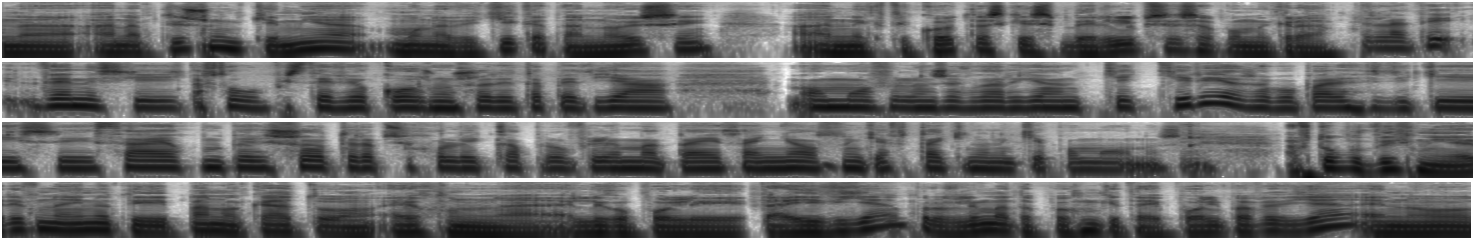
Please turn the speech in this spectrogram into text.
να αναπτύσσουν και μια μοναδική κατανόηση ανεκτικότητας και συμπερίληψης από μικρά. Δηλαδή, δεν ισχύει αυτό που πιστεύει ο κόσμος ότι τα παιδιά ομόφυλων ζευγαριών και κυρίως από παρενθετική ίση θα έχουν περισσότερα ψυχολογικά προβλήματα ή θα νιώθουν και αυτά κοινωνική απομόνωση; Αυτό που δείχνει η έρευνα είναι ότι πάνω κάτω έχουν ε, λίγο πολύ τα ίδια προβλήματα που έχουν και τα υπόλοιπα παιδιά, ενώ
